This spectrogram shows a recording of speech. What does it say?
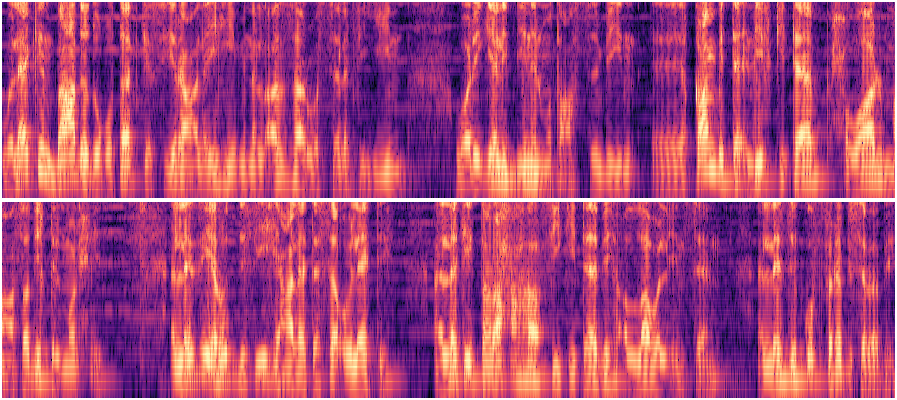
ولكن بعد ضغوطات كثيرة عليه من الأزهر والسلفيين ورجال الدين المتعصبين قام بتأليف كتاب حوار مع صديق الملحد الذي يرد فيه على تساؤلاته التي طرحها في كتابه الله والإنسان الذي كفر بسببه.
